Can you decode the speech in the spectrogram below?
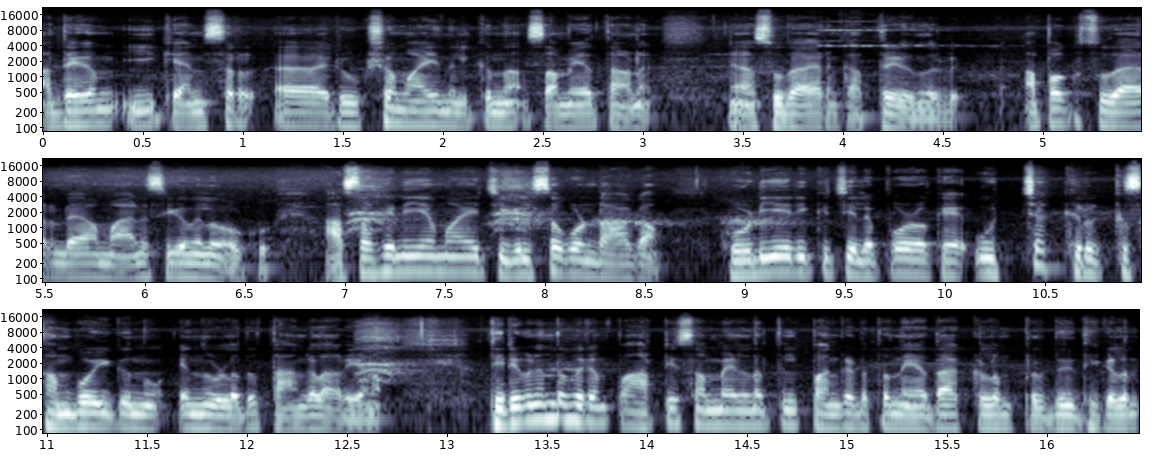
അദ്ദേഹം ഈ ക്യാൻസർ രൂക്ഷമായി നിൽക്കുന്ന സമയത്താണ് സുധാകരൻ കത്തെഴുതുന്നത്. അപ്പോൾ സുധാകരന്റെ ആ മാനസിക നില നോക്കൂ. അസഹനീയമായ ചികിത്സ കൊണ്ടാകാം കോടിയേരിക്ക് ചിലപ്പോഴൊക്കെ ഉച്ചക്കിറുക്ക് സംഭവിക്കുന്നു എന്നുള്ളത് താങ്കൾ അറിയണം തിരുവനന്തപുരം പാർട്ടി സമ്മേളനത്തിൽ പങ്കെടുത്ത നേതാക്കളും പ്രതിനിധികളും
